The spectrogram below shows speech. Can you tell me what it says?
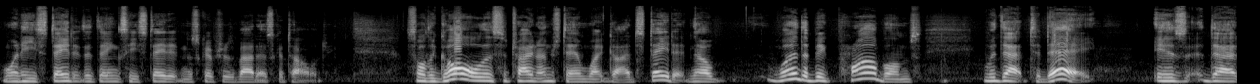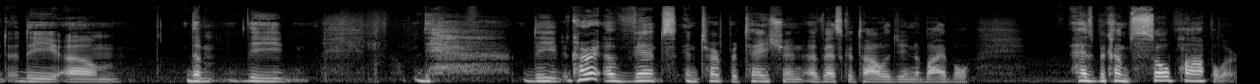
when he stated the things he stated in the scriptures about eschatology. So the goal is to try and understand what God stated. Now, one of the big problems with that today is that the um, the the the current events interpretation of eschatology in the Bible has become so popular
